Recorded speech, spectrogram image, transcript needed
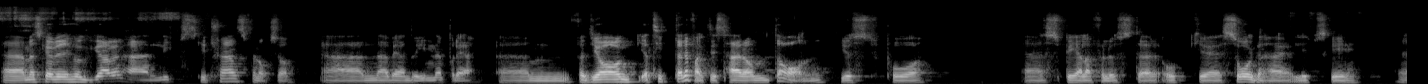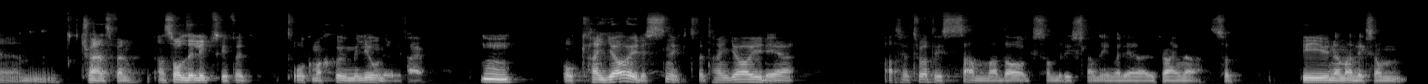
Eh, Men ska vi hugga den här Lipski-transfern också? eh, När vi ändå är inne på det. Ehm, För jag, jag tittade faktiskt häromdagen just på eh, spelarförluster och eh, såg den här Lipski-transfern. Han sålde Lipski för 2,7 miljoner ungefär. Mm. Och han gör ju det snyggt, för att han gör ju det... Alltså jag tror att det är samma dag som Ryssland invaderar Ukraina. Så det är ju när man liksom...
